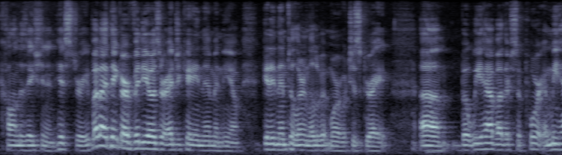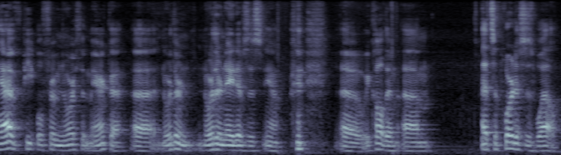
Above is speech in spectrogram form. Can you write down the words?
colonization and history. But I think our videos are educating them and you know getting them to learn a little bit more, which is great. Um, but we have other support, and we have people from North America, uh, northern northern natives, is you know, uh, we call them um, that support us as well.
